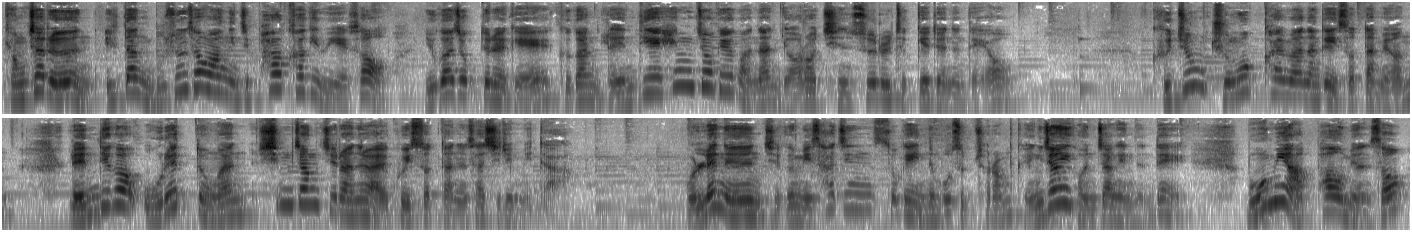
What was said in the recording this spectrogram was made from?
경찰은 일단 무슨 상황인지 파악하기 위해서 유가족들에게 그간 랜디의 행적에 관한 여러 진술을 듣게 되는데요. 그중 주목할 만한 게 있었다면 랜디가 오랫동안 심장질환을 앓고 있었다는 사실입니다. 원래는 지금 이 사진 속에 있는 모습처럼 굉장히 건장했는데 몸이 아파오면서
